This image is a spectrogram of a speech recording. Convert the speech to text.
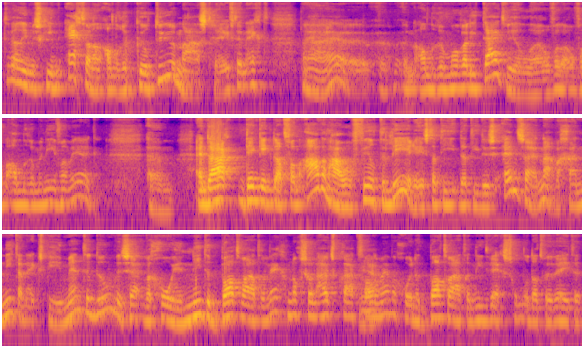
Terwijl je misschien echt wel een andere cultuur nastreeft en echt nou ja, hè, eh, een andere moraliteit wil eh, of of een andere manier van werken. Ehm, en daar denk ik dat van Adenauer veel te leren is. Dat hij, dat hij dus en zei, nou we gaan niet aan experimenten doen. We, zei, we gooien niet het badwater weg. Nog zo'n uitspraak van Ja. hem. Hè? We gooien het badwater niet weg zonder dat we weten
